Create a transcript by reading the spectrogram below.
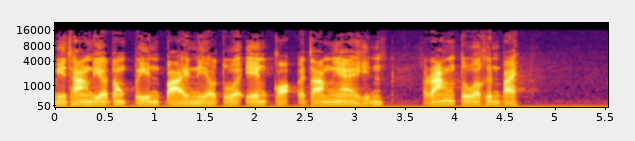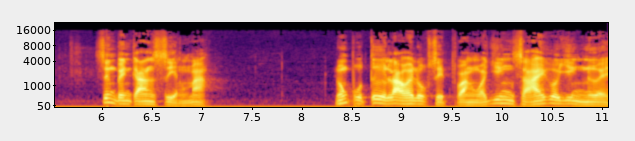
มีทางเดียวต้องปีนป่ายเหนียวตัวเองเกาะไปตามแง่หิน รั้งตัวขึ้นไป ซึ่งเป็นการเสี่ยงมาก หลวงปู่ตื้อเล่าให้ลูกศิษย์ฟังว่ายิ่งสายก็ยิ่งเหนื่อย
